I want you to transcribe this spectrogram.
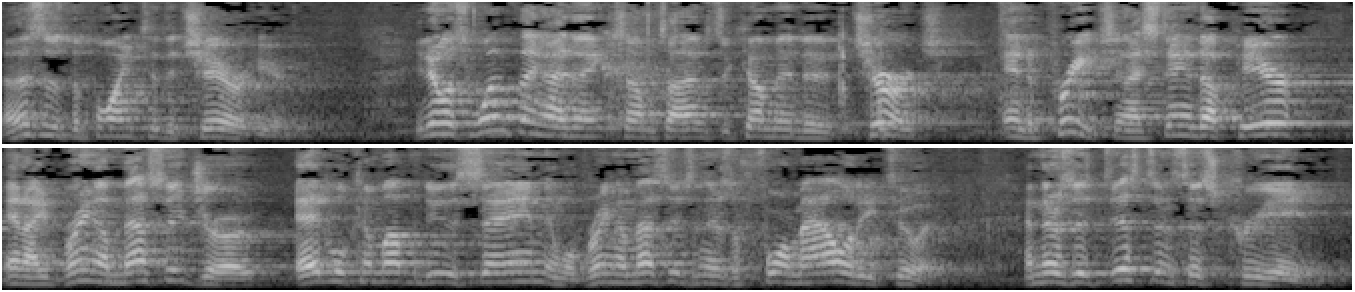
Now, this is the point to the chair here. You know, it's one thing I think sometimes to come into church and to preach, and I stand up here and I bring a message, or Ed will come up and do the same, and we'll bring a message, and there's a formality to it. And there's a distance that's created.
